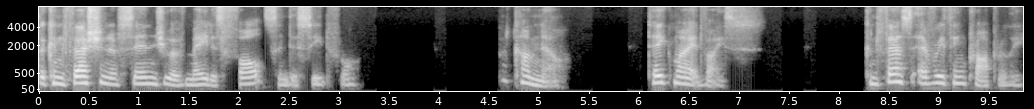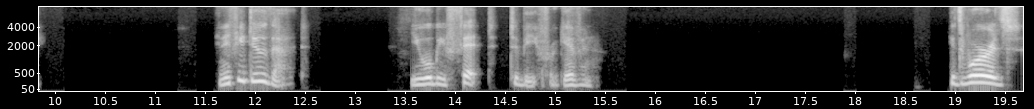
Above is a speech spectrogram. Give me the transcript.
The confession of sins you have made is false and deceitful. But come now, take my advice. Confess everything properly. And if you do that, you will be fit to be forgiven. His words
